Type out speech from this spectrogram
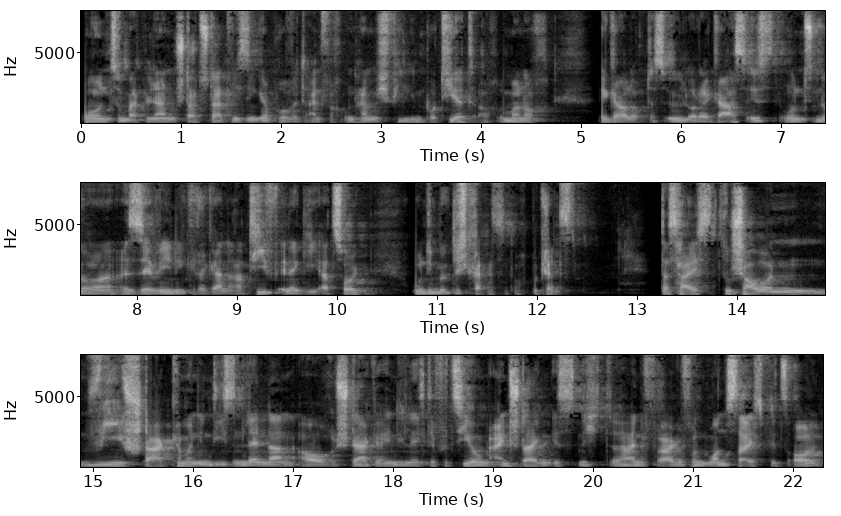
Und zum Beispiel in einem Stadtstaat wie Singapur wird einfach unheimlich viel importiert, auch immer noch, egal ob das Öl oder Gas ist und nur sehr wenig regenerativ Energie erzeugt und die Möglichkeiten sind auch begrenzt. Das heißt, zu schauen, wie stark kann man in diesen Ländern auch stärker in die Elektrifizierung einsteigen, ist nicht äh, eine Frage von One Size Fits All,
